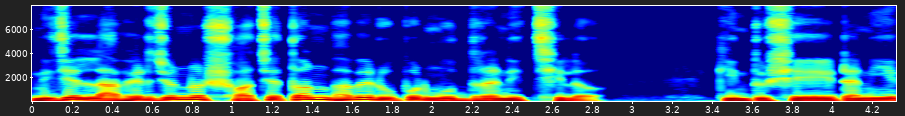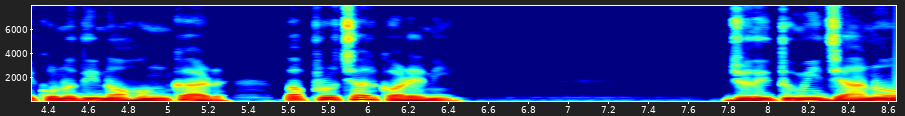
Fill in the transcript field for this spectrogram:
নিজের লাভের জন্য সচেতনভাবে রূপর মুদ্রা নিচ্ছিল, কিন্তু সে এটা নিয়ে কোনোদিন অহংকার বা প্রচার করেনি। যদি তুমি জানো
